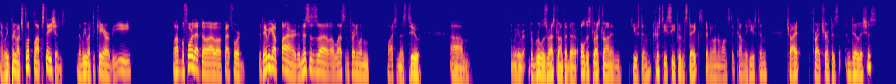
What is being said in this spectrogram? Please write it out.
And we pretty much flip flop stations. And then we went to KRBE. Well, before that, though, I'll fast forward the day we got fired. And this is a, a lesson for anyone watching this, too. Um, we for Rula's Restaurant. They're the oldest restaurant in Houston, Christie's Seafood and Steaks. If anyone wants to come to Houston, try it. Fried shrimp is delicious.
